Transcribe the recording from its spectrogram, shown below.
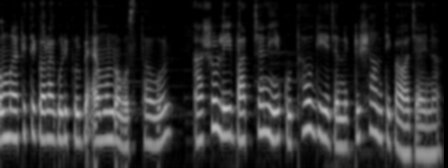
ও মাটিতে গড়াগড়ি করবে এমন অবস্থা ওর। আসলেই বাচ্চা নিয়ে কোথাও গিয়ে যেন একটু শান্তি পাওয়া যায় না।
